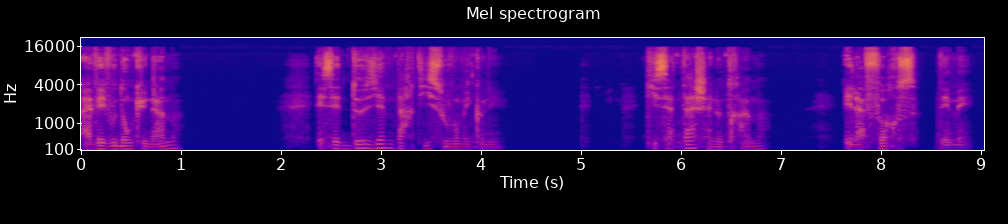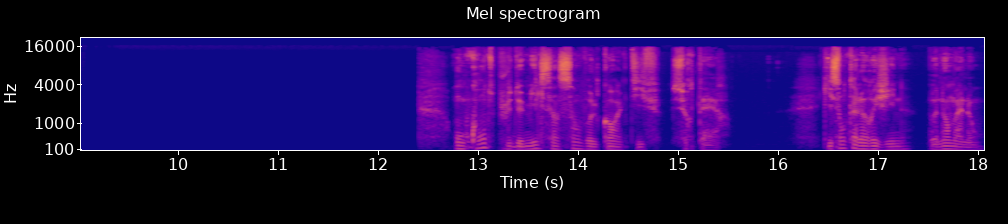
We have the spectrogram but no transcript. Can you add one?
avez-vous donc une âme? Et cette deuxième partie souvent méconnue, qui s'attache à notre âme, est la force d'aimer. On compte plus de 1500 volcans actifs sur Terre, qui sont à l'origine, bon an mal an,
